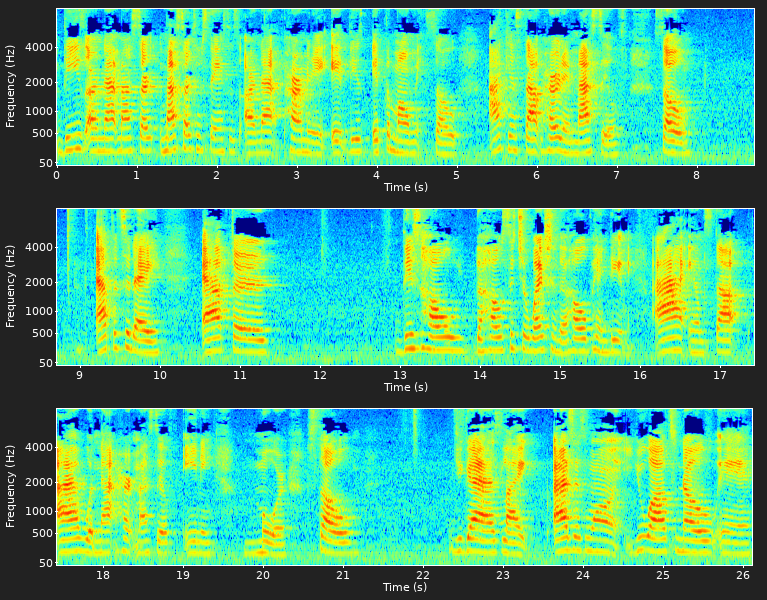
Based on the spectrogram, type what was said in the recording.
these are not my cir- my circumstances are not permanent at this at the moment. So I can stop hurting myself. So after today, after this whole the whole situation, the whole pandemic, I am stopped. I would not hurt myself anymore. So, you guys, like, I just want you all to know and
